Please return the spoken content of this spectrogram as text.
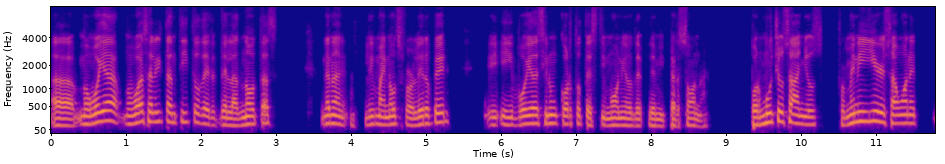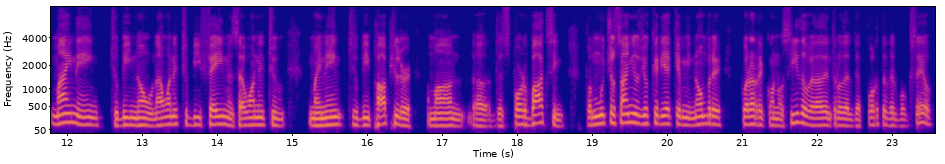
Uh, me, voy a, me voy a salir tantito de, de las notas. I'm gonna leave my notes for a little bit y, voy a decir un corto testimonio de, mi persona. Por muchos años, for many years, I wanted my name to be known. I wanted to be famous. I wanted to my name to be popular among uh, the sport of boxing. Por muchos años yo quería que mi nombre fuera reconocido, ¿verdad? Dentro del deporte del boxeo.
